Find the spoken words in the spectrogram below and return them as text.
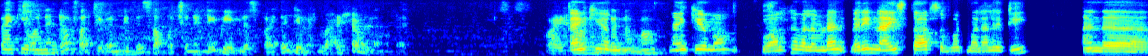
Thank you, Ananda, for giving me this opportunity. Be blessed by the divine. Thank you. Amma. Thank you, Ma. Very nice thoughts about morality and uh,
